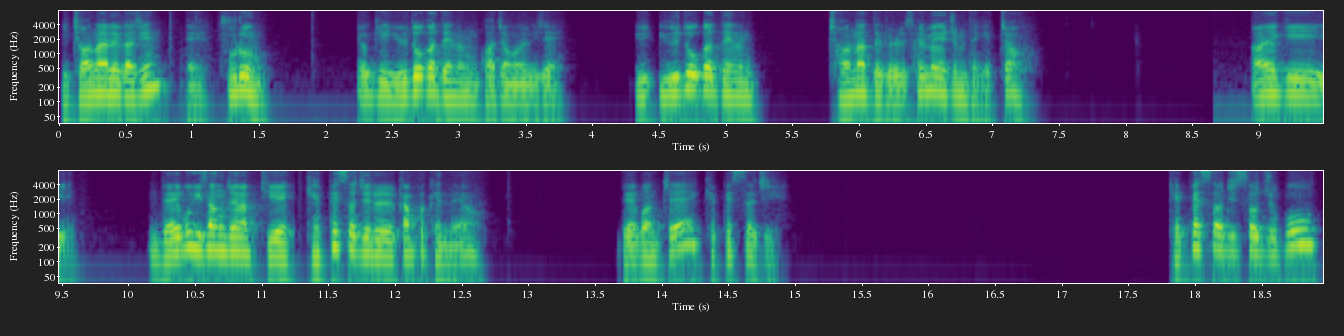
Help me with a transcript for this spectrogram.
이 전하를 가진 예, 구름 여기에 유도가 되는 과정을 이제 유, 도가 되는 전하들을 설명해 주면 되겠죠. 아 여기 내부 이상 전압 뒤에 개패서지를 깜빡했네요. 네 번째 개패서지 개패서지 써주고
